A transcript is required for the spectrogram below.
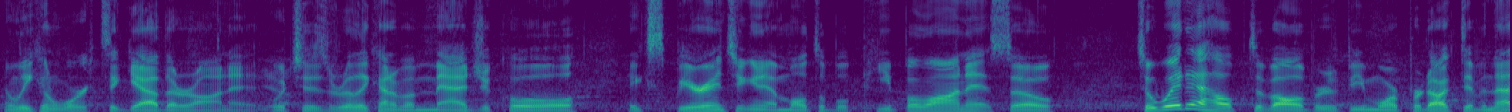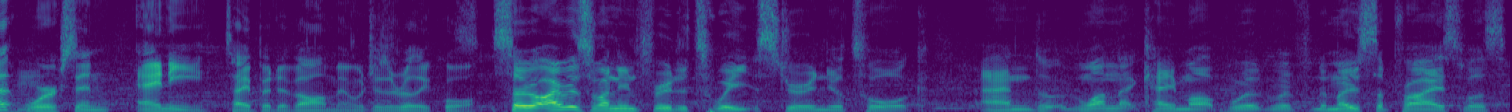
and we can work together on it, which is really kind of a magical experience. You can have multiple people on it. So it's a way to help developers be more productive, and that mm -hmm. works in any type of development, which is really cool. So I was running through the tweets during your talk, and one that came up with, with, the most surprise was,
